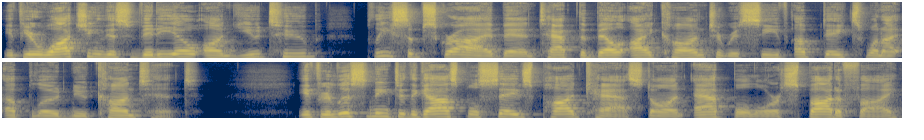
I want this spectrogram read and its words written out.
If you're watching this video on YouTube, please subscribe and tap the bell icon to receive updates when I upload new content. If you're listening to the Gospel Saves podcast on Apple or Spotify,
